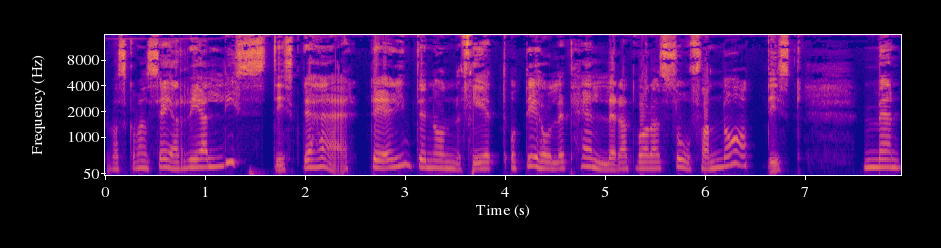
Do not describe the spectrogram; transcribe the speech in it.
vad ska man säga, realistiskt det här. Det är inte någon fet åt det hållet heller att vara så fanatisk men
